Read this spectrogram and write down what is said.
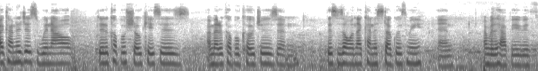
I kind of just went out, did a couple showcases. I met a couple coaches, and this is the one that kind of stuck with me, and I'm really happy with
